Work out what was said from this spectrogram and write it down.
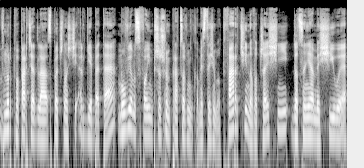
w nurt, poparcia dla społeczności LGBT, mówią swoim przyszłym pracownikom: Jesteśmy otwarci, nowocześni, doceniamy siły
